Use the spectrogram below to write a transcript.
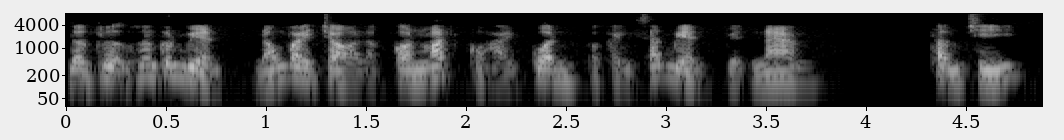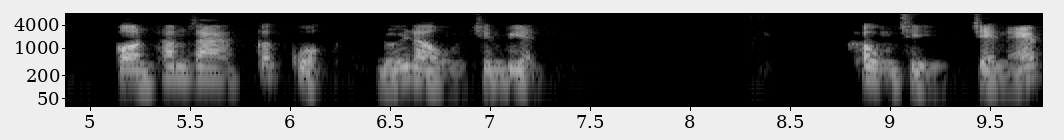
Lực lượng dân quân biển đóng vai trò là con mắt của Hải quân và Cảnh sát biển Việt Nam, thậm chí còn tham gia các cuộc đối đầu trên biển. Không chỉ chèn ép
